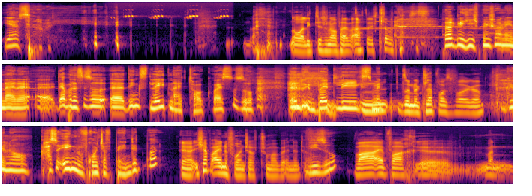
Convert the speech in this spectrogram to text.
ja, sorry. Nora liegt hier schon auf halb acht. Ich glaube, das ist Wirklich, ich bin schon in einer, äh, aber das ist so äh, Dings Late-Night-Talk, weißt du, so, wenn du im Bett liegst mit, so eine Klapphausfolge. genau. Hast du irgendeine Freundschaft beendet mal? Ja, ich habe eine Freundschaft schon mal beendet. Ja. Wieso? War einfach, äh, man,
